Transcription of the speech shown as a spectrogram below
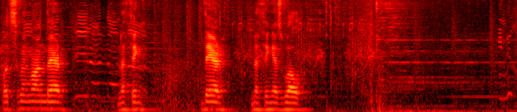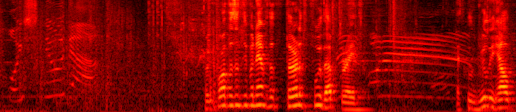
What's going on there? Nothing. There, nothing as well. Pod doesn't even have the third food upgrade. That could really help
